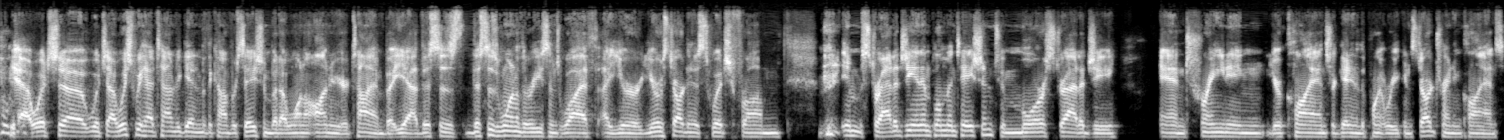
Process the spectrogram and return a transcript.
yeah, which uh, which I wish we had time to get into the conversation, but I want to honor your time. But yeah, this is this is one of the reasons why th- uh, you're you're starting to switch from strategy and implementation to more strategy and training your clients or getting to the point where you can start training clients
